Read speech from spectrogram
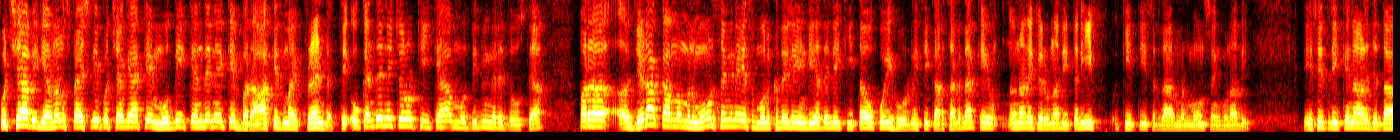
ਪੁੱਛਿਆ ਵੀ ਗਿਆ, ਉਹਨਾਂ ਨੂੰ ਸਪੈਸ਼ਲੀ ਪੁੱਛਿਆ ਗਿਆ ਕਿ ਮੋਦੀ ਕਹਿੰਦੇ ਨੇ ਕਿ ਬਰਾਕ ਇਜ਼ ਮਾਈ ਫਰੈਂਡ ਤੇ ਉਹ ਕਹਿੰਦੇ ਨੇ, ਚਲੋ ਠੀਕ ਆ, ਮੋਦੀ ਵੀ ਮੇਰੇ ਦੋਸਤ ਆ, ਪਰ ਜਿਹੜਾ ਕੰਮ ਮਨਮੋਹਨ ਸਿੰਘ ਨੇ ਇਸ ਮੁਲਕ ਦੇ ਲਈ, ਇੰਡੀਆ ਦੇ ਲਈ ਕੀਤਾ, ਉਹ ਕੋਈ ਹੋਰ ਨਹੀਂ ਸੀ ਕਰ ਸਕਦਾ ਕਿ ਉਹਨਾਂ ਨੇ ਫਿਰ ਉਹਨਾਂ ਦੀ ਤਾਰੀਫ ਕੀਤੀ ਸਰਦਾਰ ਮਨਮੋਹਨ ਸਿੰਘ ਹੁਣਾਂ ਦੀ। ਇਸੇ ਤਰੀਕੇ ਨਾਲ ਜਿੱਦਾਂ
